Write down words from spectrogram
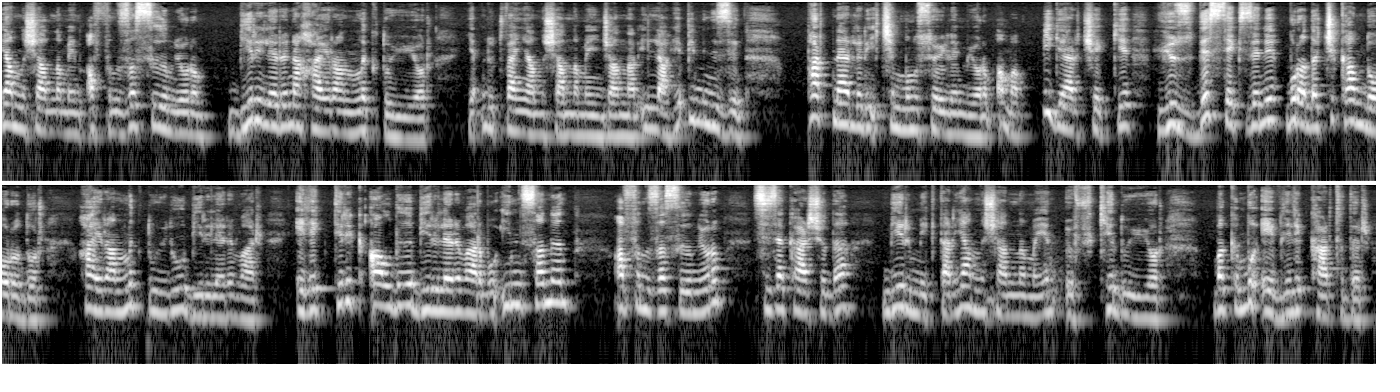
Yanlış anlamayın affınıza sığınıyorum. Birilerine hayranlık duyuyor. Lütfen yanlış anlamayın canlar. İlla hepimizin partnerleri için bunu söylemiyorum ama bir gerçek ki yüzde sekseni burada çıkan doğrudur. Hayranlık duyduğu birileri var elektrik aldığı birileri var. Bu insanın affınıza sığınıyorum. Size karşı da bir miktar yanlış anlamayın öfke duyuyor. Bakın bu evlilik kartıdır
